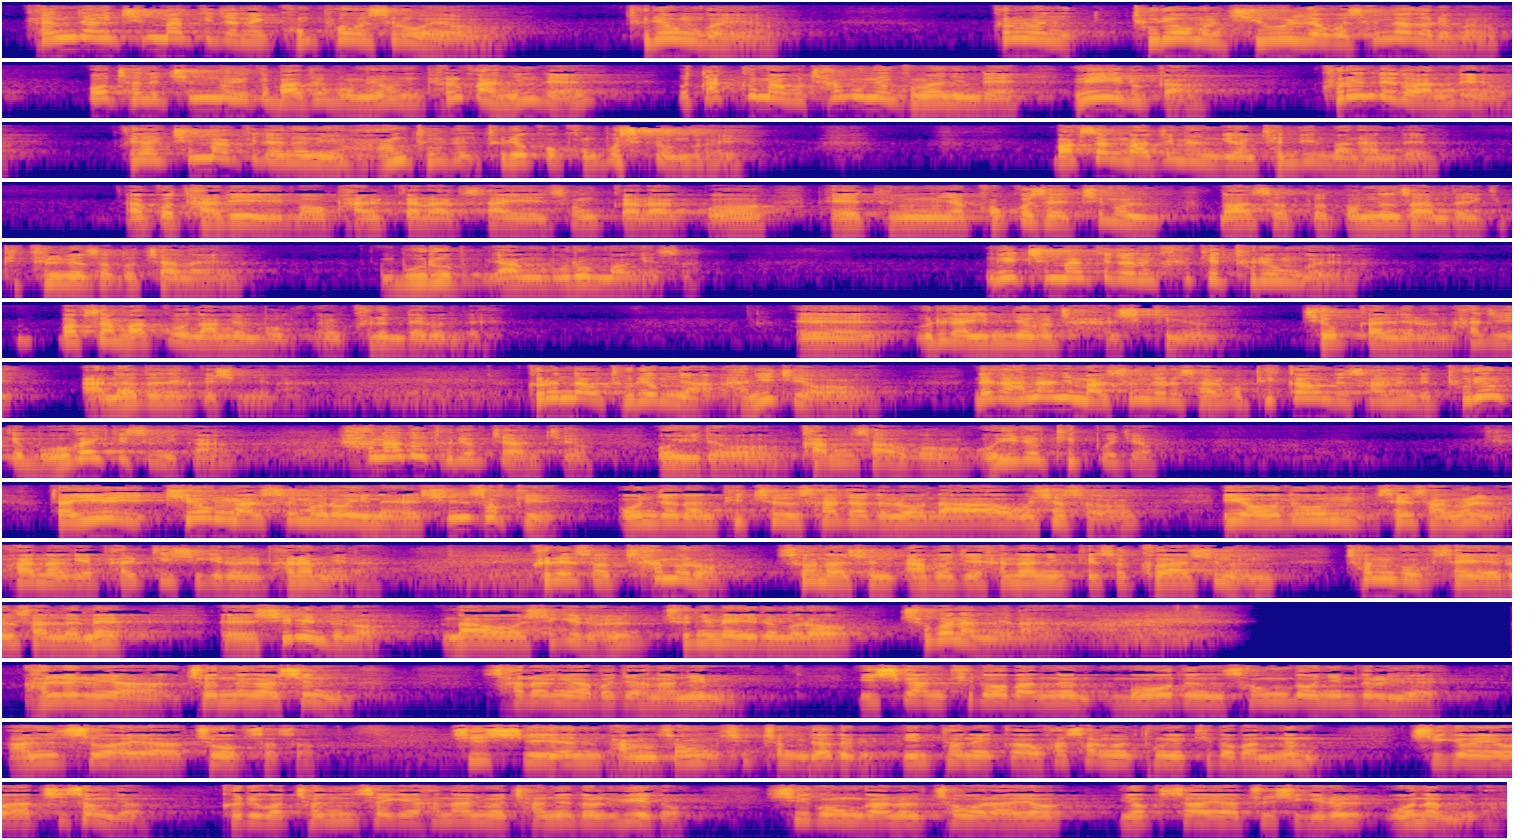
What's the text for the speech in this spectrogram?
굉장히 침 맞기 전에 공포스러워요. 두려운 거예요. 그러면 두려움을 지우려고 생각을 해봐요. 어, 전에 침을 이렇게 맞아보면 별거 아닌데. 뭐 따끔하고 참으면 그만인데 왜 이럴까? 그런데도 안 돼요. 그냥 침 맞기 전에는 영 두렵고 공포스러운 거예요. 막상 맞으면 그냥 견딜만 한데. 갖고 다리, 뭐 발가락 사이, 손가락, 뭐 배 등 그냥 곳곳에 침을 놔서 또 놓는 사람들 이렇게 비틀면서 놓잖아요. 무릎, 양 무릎 막 해서. 이침 맞기 전에 그렇게 두려운 거예요. 막상 맞고 나면 뭐 그런 대로인데. 예, 우리가 입력을 잘 시키면 지옥 갈 일은 하지 않아도 될 것입니다. 그런다고 두렵냐? 아니죠. 내가 하나님 말씀대로 살고 빛 가운데 사는데 두려울 게 뭐가 있겠습니까? 하나도 두렵지 않죠. 오히려 감사하고 오히려 기쁘죠. 자, 이 지옥 말씀으로 인해 신속히 온전한 빛의 사자들로 나아오셔서 이 어두운 세상을 환하게 밝히시기를 바랍니다. 그래서 참으로 선하신 아버지 하나님께서 거하시는 천국 새 예루살렘의 시민들로 나오시기를 주님의 이름으로 축원합니다. 할렐루야 전능하신 사랑의 아버지 하나님 이 시간 기도받는 모든 성도님들 위해 안수하여 주옵소서. GCN 방송 시청자들이 인터넷과 화상을 통해 기도받는 지교회와 지성전 그리고 전 세계 하나님의 자녀들 위에도 시공간을 초월하여 역사하여 주시기를 원합니다.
